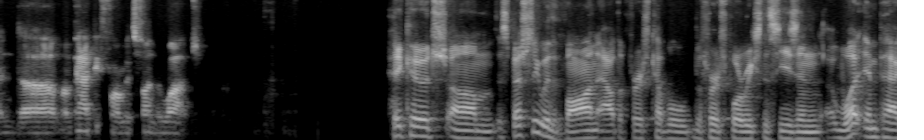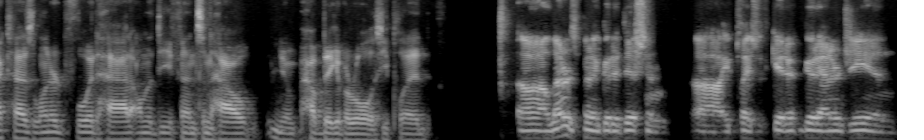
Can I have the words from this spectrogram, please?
and uh, I'm happy for him. It's fun to watch. Hey, coach. Um, especially with Von out the first couple, the first four weeks of the season, what impact has Leonard Floyd had on the defense, and how you know how big of a role has he played? Uh, Leonard's been a good addition. Uh, he plays with good, good energy, and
